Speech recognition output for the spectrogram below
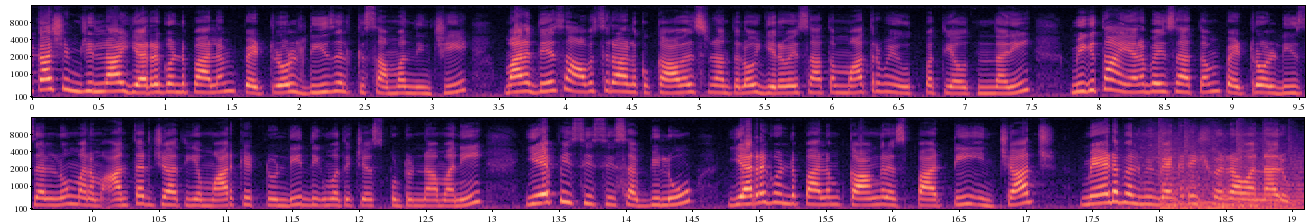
ప్రకాశం జిల్లా ఎర్రగొండపాలెం పెట్రోల్ డీజిల్కి సంబంధించి మన దేశ అవసరాలకు కావలసినంతలో ఇరవై శాతం మాత్రమే ఉత్పత్తి అవుతుందని మిగతా ఎనభై శాతం పెట్రోల్ డీజిల్ను మనం అంతర్జాతీయ మార్కెట్ నుండి దిగుమతి చేసుకుంటున్నామని ఏపీసీసీ సభ్యులు ఎర్రగొండపాలెం కాంగ్రెస్ పార్టీ ఇన్ఛార్జ్ మేడబల్మి వెంకటేశ్వరరావు అన్నారు.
